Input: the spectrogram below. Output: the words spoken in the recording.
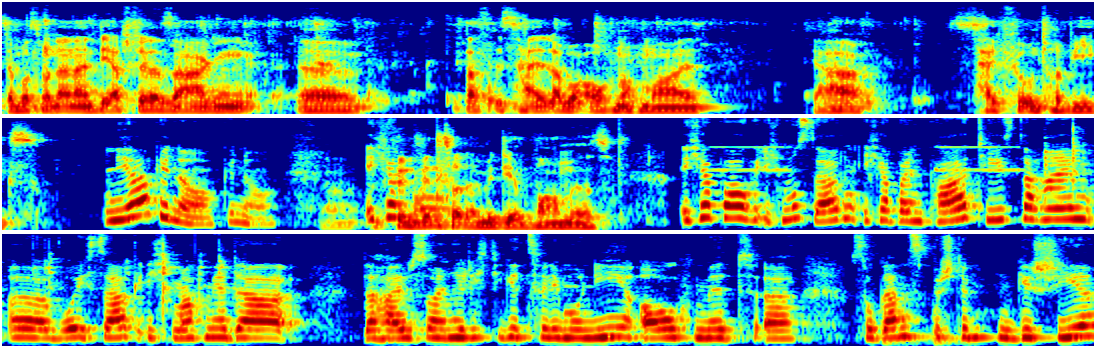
da muss man dann an der Stelle sagen, äh, das ist halt aber auch nochmal, ja, ist halt für unterwegs. Ja, genau, genau. Ja, ich für den Winter, damit dir warm ist. Ich habe auch, ich muss sagen, ich habe ein paar Tees daheim, äh, wo ich sage, ich mache mir da daheim so eine richtige Zeremonie auch mit äh, so ganz bestimmten Geschirr.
